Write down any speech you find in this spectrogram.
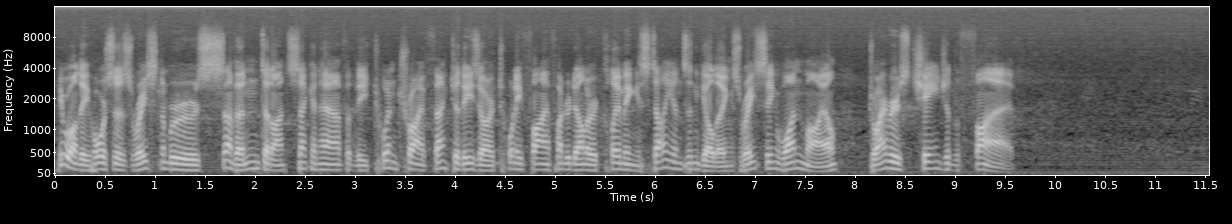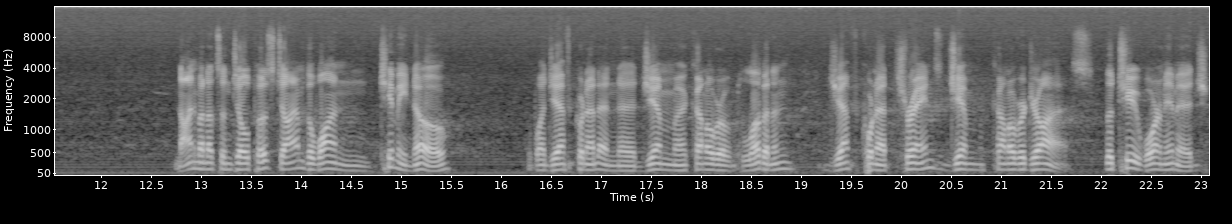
Here on the horses, race number seven, tonight, second half of the twin trifecta. These are $2,500 claiming stallions and geldings, racing one mile. Drivers change in the five. Nine minutes until post time. The one, Timmy No, by Jeff Cornett and uh, Jim Conover of Lebanon. Jeff Cornett trains, Jim Conover drives. The two, Warm Image,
